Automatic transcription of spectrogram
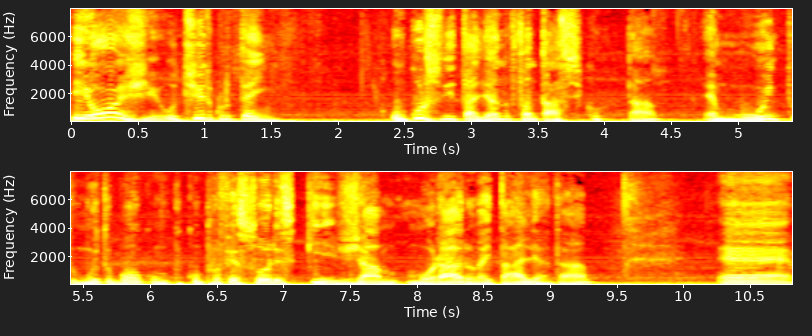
E hoje o Círculo tem um curso de italiano fantástico, tá? É muito, muito bom, com, com professores que já moraram na Itália, tá? É,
